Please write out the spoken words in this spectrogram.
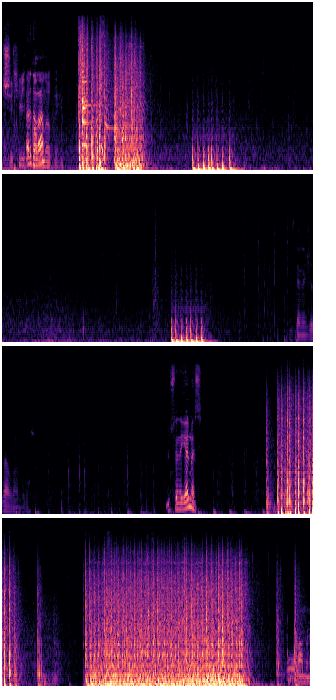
Şekil Nerede lan? amına koyayım. Önce davrandılar. Üstüne gelmez. Oha amına.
